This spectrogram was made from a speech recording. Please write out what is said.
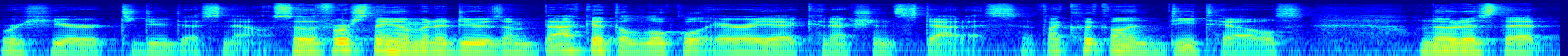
we're here to do this now. So the first thing I'm going to do is I'm back at the local area connection status. If I click on details, I'll notice that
